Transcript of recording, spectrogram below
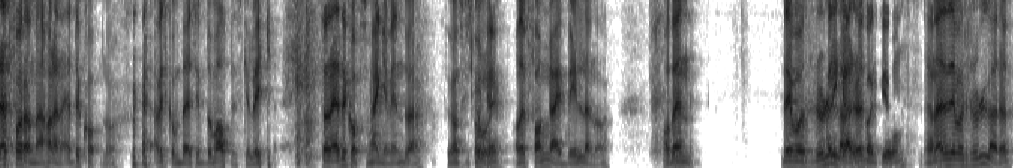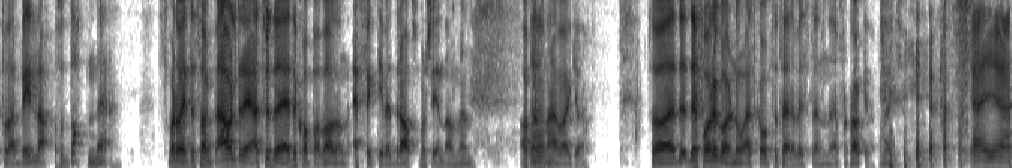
rett foran meg har jeg en edderkopp nå. Jeg vet ikke om det er symptomatisk eller ikke. Så en edderkopp som henger i vinduet, som er ganske stor, okay. og den fanga i bildet nå. Og den Det var rulla rødt skorpion. Ja. Nei, det var rulla rødt på det bildet, og så datt den ned. Så var det interessant. Jeg, aldri, jeg trodde edderkopper var den effektive drapsmaskiner, men akkurat Ja. den her var ikke det. Så det, det, foregår nå. Jeg skal oppdatere hvis den får tak i det på nytt. jeg,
